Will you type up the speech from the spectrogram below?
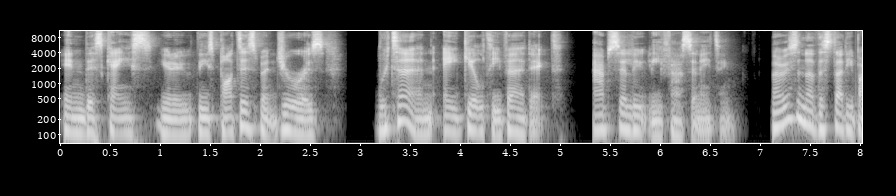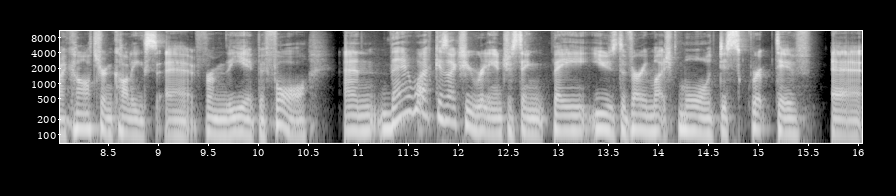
in this case, you know, these participant jurors, return a guilty verdict. Absolutely fascinating. There is another study by Carter and colleagues uh, from the year before, and their work is actually really interesting. They used a very much more descriptive. Uh,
